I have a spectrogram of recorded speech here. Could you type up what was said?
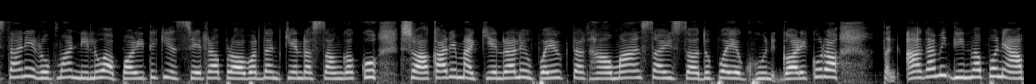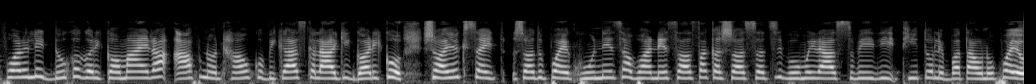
स्थानीय रूपमा निलुवा पर्यटकीय क्षेत्र प्रवर्धन केन्द्र सङ्घको सहकार्यमा केन्द्रले उपयुक्त ठाउँमा सही सदुपयोग गरेको र आगामी दिनमा पनि आफूहरूले दुःख गरी कमाएर आफ्नो ठाउँको विकासका लागि गरेको सहयोग सहित सदुपयोग हुनेछ भन्ने संस्थाका सहसचिव भूमिराज सुवेदी थितोले बताउनुभयो।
